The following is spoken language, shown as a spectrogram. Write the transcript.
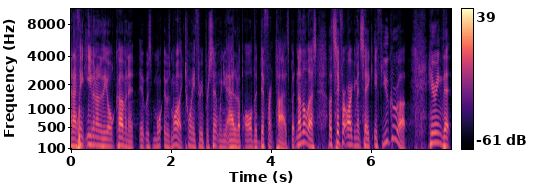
And I think even under the old covenant, it was more, it was more like 23% when you added up all the different tithes. But nonetheless, let's say for argument's sake, if you grew up hearing that,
